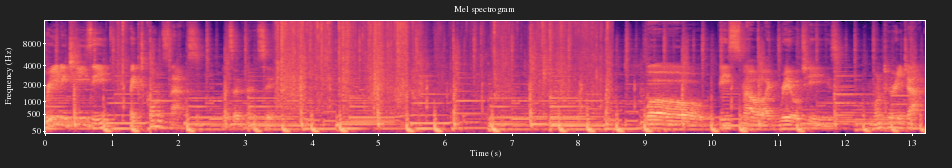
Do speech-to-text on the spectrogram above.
really cheesy baked corn snacks. Let's open it and see. Whoa, these smell like real cheese. Monterey Jack.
